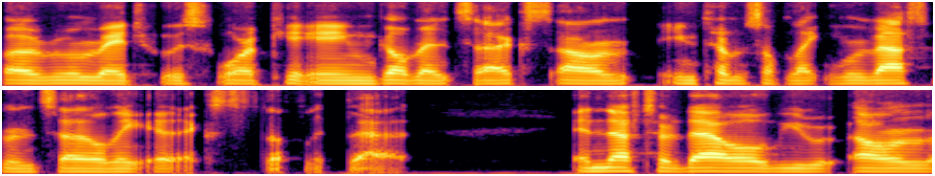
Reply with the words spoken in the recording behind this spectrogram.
uh, roommate who's working in Goldman Sachs on in terms of like investment analytics stuff like that. And after that, I'll be on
